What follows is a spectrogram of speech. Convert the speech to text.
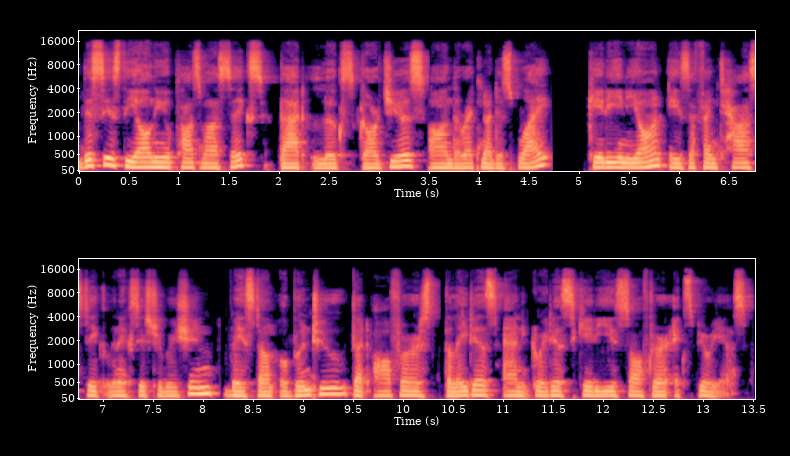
This is the all-new Plasma 6 that looks gorgeous on the Retina display. KDE Neon is a fantastic Linux distribution based on Ubuntu that offers the latest and greatest KDE software experience.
